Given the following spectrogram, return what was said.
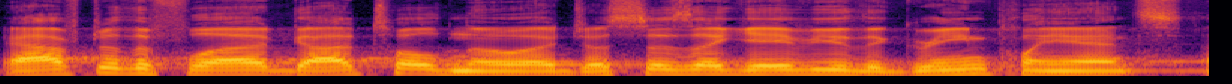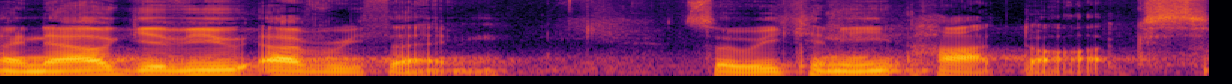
After the flood, God told Noah, Just as I gave you the green plants, I now give you everything. So we can eat hot dogs.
